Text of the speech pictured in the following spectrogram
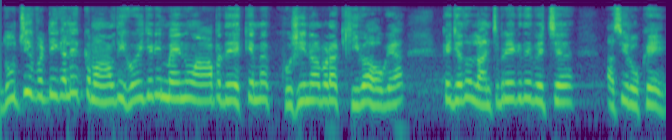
ਦੂਜੀ ਵੱਡੀ ਗੱਲ ਇਹ ਕਮਾਲ ਦੀ ਹੋਈ ਜਿਹੜੀ ਮੈਨੂੰ ਆਪ ਦੇਖ ਕੇ ਮੈਂ ਖੁਸ਼ੀ ਨਾਲ ਬੜਾ ਖੀਵਾ ਹੋ ਗਿਆ ਕਿ ਜਦੋਂ ਲੰਚ ਬ੍ਰੇਕ ਦੇ ਵਿੱਚ ਅਸੀਂ ਰੁਕੇ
